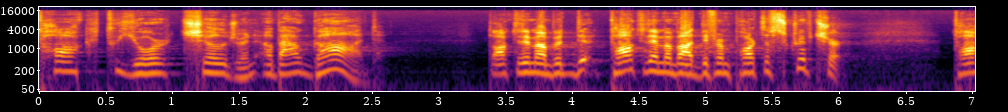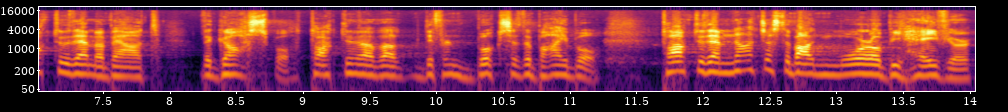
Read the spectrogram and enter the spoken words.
talk to your children about God. Talk to them about, talk to them about different parts of Scripture. Talk to them about the gospel. Talk to them about different books of the Bible. Talk to them not just about moral behavior,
